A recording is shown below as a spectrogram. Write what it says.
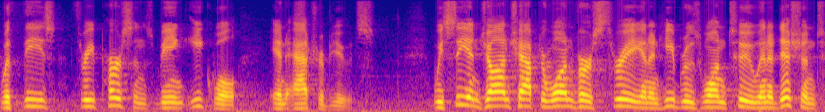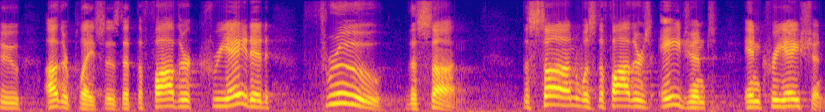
with these three persons being equal in attributes. We see in John chapter 1 verse 3 and in Hebrews 1 2 in addition to other places that the Father created through the Son. The Son was the Father's agent in creation.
